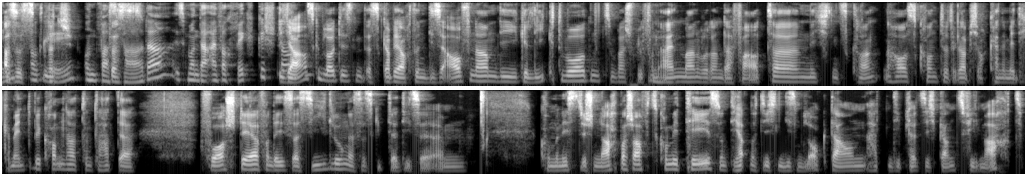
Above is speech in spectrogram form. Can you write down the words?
Also nein? natsch Okay. Und was war das da? Ist man da einfach Ja, es weggestorben? gibt Leute, es gab ja auch dann diese Aufnahmen, die geleakt wurden, zum Beispiel von Mhm. einem Mann, wo dann der Vater nicht ins Krankenhaus konnte oder, glaube ich, auch keine Medikamente bekommen hat. Und da hat der Vorsteher von dieser Siedlung also es gibt ja diese, ähm, kommunistischen Nachbarschaftskomitees und die hatten natürlich in diesem Lockdown hatten die plötzlich ganz viel Macht.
